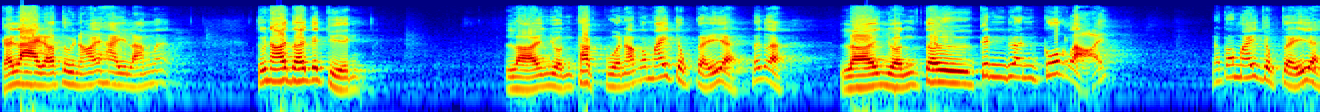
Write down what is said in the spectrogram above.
Cái like đó tôi nói hay lắm á. Tôi nói tới cái chuyện lợi nhuận thật của nó có mấy chục tỷ à. Tức là lợi nhuận từ kinh doanh cốt lõi nó có mấy chục tỷ à.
